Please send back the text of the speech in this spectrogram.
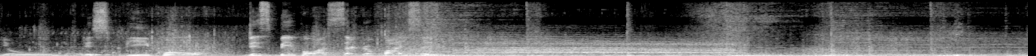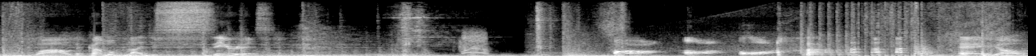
Yo, these people, these people are sacrificing. Wow, the camouflage is serious. Oh, oh, oh. hey, yo.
